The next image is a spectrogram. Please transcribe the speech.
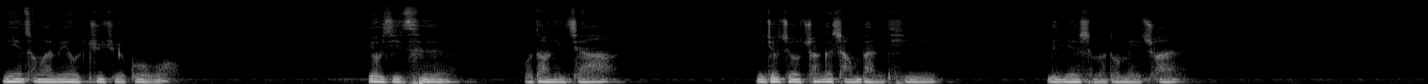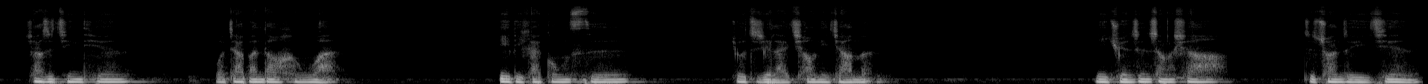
你也从来没有拒绝过我。有几次我到你家。你就只有穿个长板 T，里面什么都没穿。像是今天，我加班到很晚，一离开公司，就直接来敲你家门。你全身上下只穿着一件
